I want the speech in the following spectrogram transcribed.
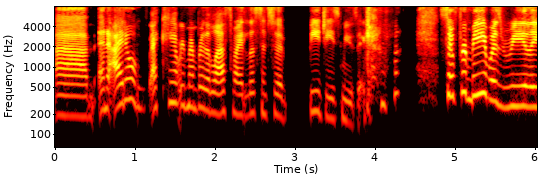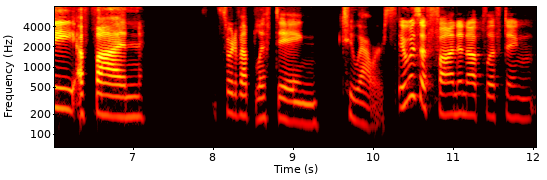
um and I don't I can't remember the last time I listened to Bee Gees music. so for me it was really a fun sort of uplifting 2 hours. it was a fun and uplifting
